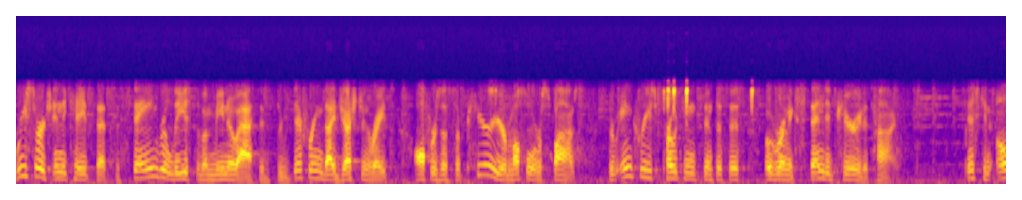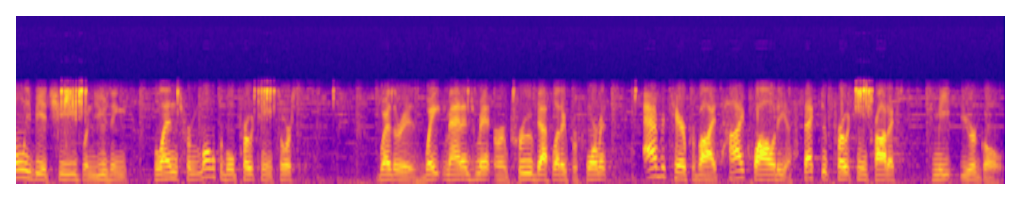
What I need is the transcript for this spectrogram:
Research indicates that sustained release of amino acids through differing digestion rates offers a superior muscle response through increased protein synthesis over an extended period of time. This can only be achieved when using blends from multiple protein sources. Whether it is weight management or improved athletic performance, Advocare provides high quality, effective protein products to meet your goals.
